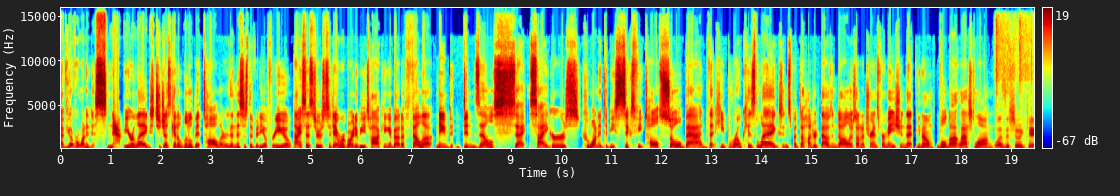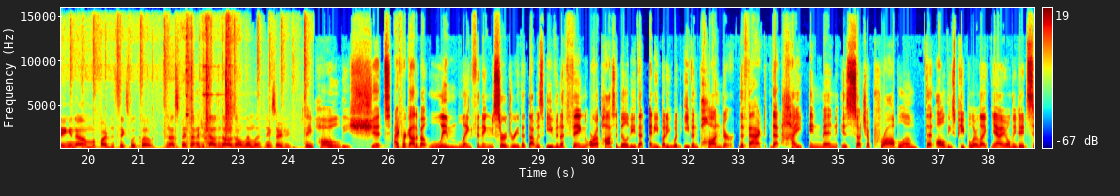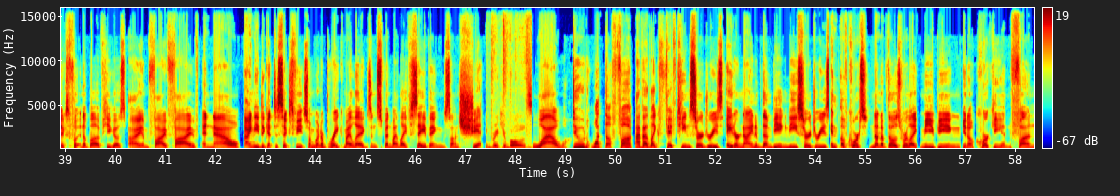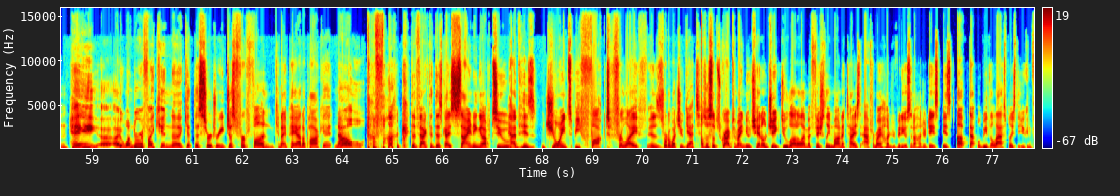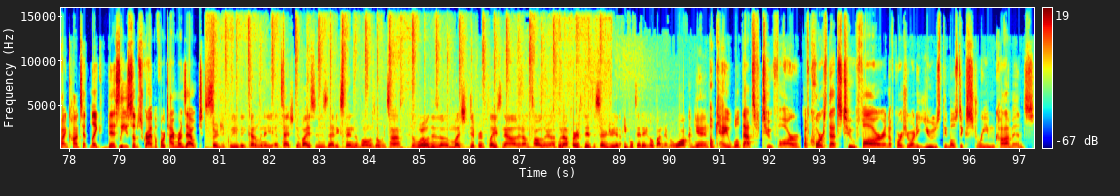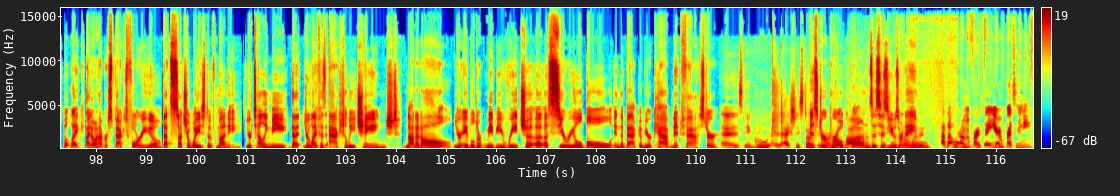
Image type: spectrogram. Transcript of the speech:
Have you ever wanted to snap your legs to just get a little bit taller? Then this is the video for you. Hi, sisters. Today we're going to be talking about a fella named Denzel Sigers who wanted to be six feet tall so bad that he broke his legs and spent $100,000 on a transformation that, you know, will not last long. Was a short king and now I'm a part of the six foot club. And I spent $100,000 on limb lengthening surgery. They Holy shit. I forgot about limb lengthening surgery, that that was even a thing thing or a possibility that anybody would even ponder. The fact that height in men is such a problem that all these people are like, yeah, I only date six foot and above. He goes, I am five five, and now I need to get to six feet. So I'm going to break my legs and spend my life savings on shit. You break your bones. Wow. Dude, what the fuck? I've had like 15 surgeries, eight or nine of them being knee surgeries. And of course, none of those were like me being, you know, quirky and fun. Hey, uh, I wonder if I can uh, get this surgery just for fun. Can I pay out of pocket? No. The fuck? The fact that this guy's signing signing up to have his joints be fucked for life is sort of what you get. Also, subscribe to my new channel, Jake Doolittle. I'm officially monetized after my 100 videos in 100 days is up. That will be the last place that you can find content like this. Please subscribe before time runs out. Surgically, they cut them and they attach devices that extend the bones over time. The world is a much different place now that I'm taller. When I first did the surgery, and people said they hope I never walk again. Okay, well, that's too far. Of course, that's too far. And of course, you're going to use the most extreme comments, but like, I don't have respect for you. That's such a waste of money. You're telling me that your life has actually changed? Not at all. You're able to maybe reach a, a cereal bowl in the back of your cabinet faster. As it grew, it actually started. Mr. Broke Bones is his username. I thought we were on the first day. You're impressing me.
